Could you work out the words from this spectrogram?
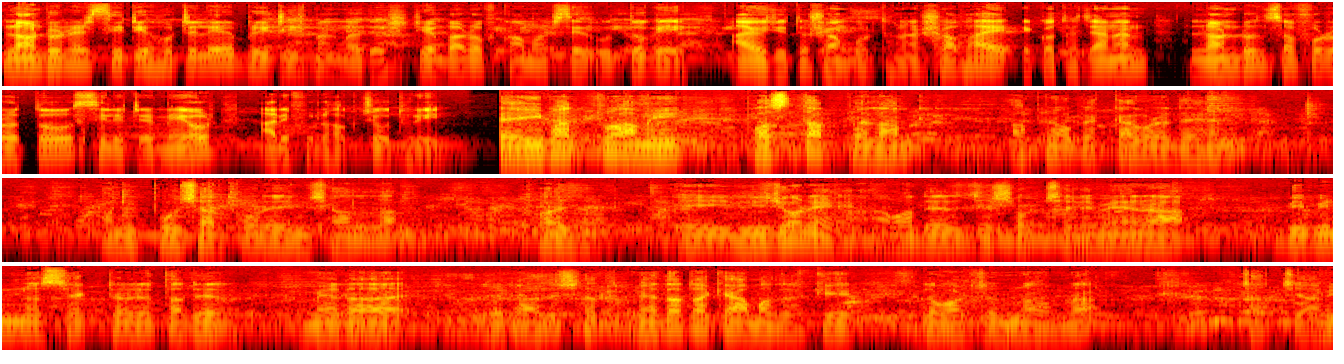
লন্ডনের সিটি হোটেলে ব্রিটিশ বাংলাদেশ চেম্বার অব কমার্সের উদ্যোগে আয়োজিত সংবর্ধনা সভায় একথা জানান লন্ডন সফররত সিলেটের মেয়র আরিফুল হক চৌধুরী। এইমাত্র আমি প্রস্তাব পেলাম। আপনি অপেক্ষা করে দেখেন। আমি পৌঁছার পরে ইনশাল্লাহ হয়ে এই রিজনে আমাদের যেসব ছেলেমেয়েরা বিভিন্ন সেক্টরে তাদের মেধা যেটা আছে সে মেধাটাকে আমাদেরকে দেওয়ার জন্য আমরা চাচ্ছি। আমি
